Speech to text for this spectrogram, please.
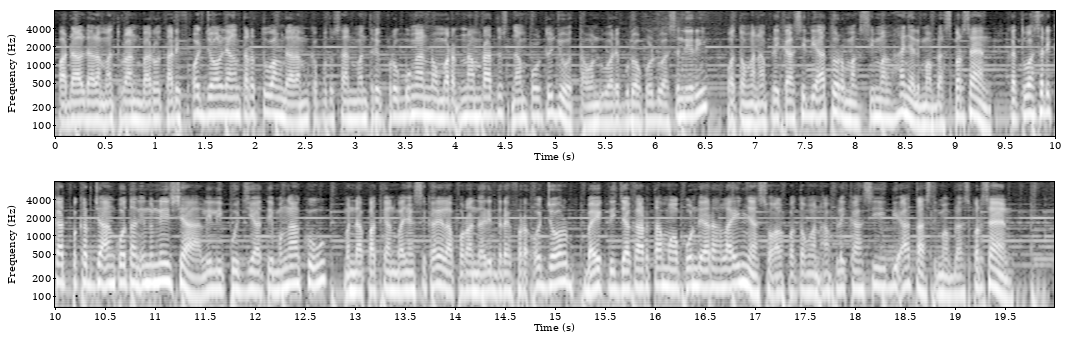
Padahal dalam aturan baru tarif ojol yang tertuang dalam keputusan Menteri Perhubungan nomor 667 tahun 2022 sendiri, potongan aplikasi diatur maksimal hanya 15%. Ketua Serikat Pekerja Angkutan Indonesia, Lili Pujiati mengaku mendapatkan banyak sekali laporan dari driver ojol baik di Jakarta maupun daerah lainnya soal potongan aplikasi di atas 15%.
